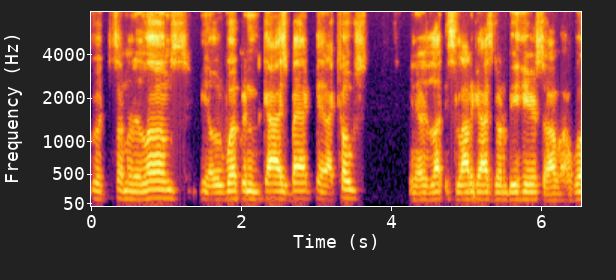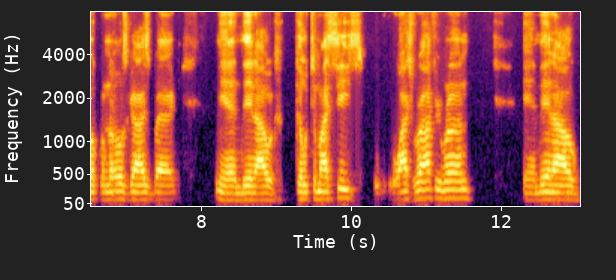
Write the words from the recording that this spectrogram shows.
with some of the alums, you know, welcoming guys back that I coached. You know, it's a lot of guys going to be here, so I, I welcome those guys back. And then I would go to my seats, watch Ralphie run, and then I'll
